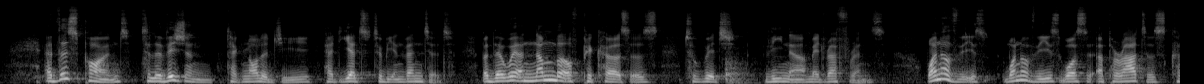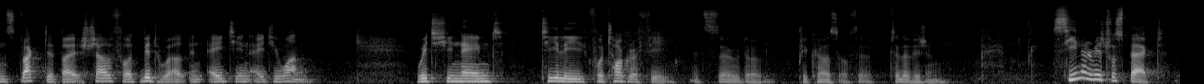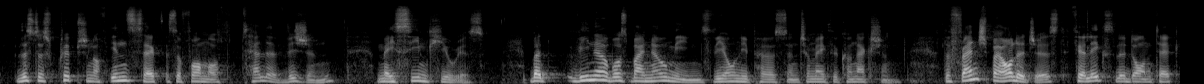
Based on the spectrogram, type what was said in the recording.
At this point, television technology had yet to be invented, but there were a number of precursors to which Wiener made reference. One of these, one of these was the apparatus constructed by Shelford Bidwell in 1881, which he named telephotography. It's uh, the precursor of the television. Seen in retrospect, this description of insects as a form of television may seem curious. But Wiener was by no means the only person to make the connection. The French biologist Félix Le Dantec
